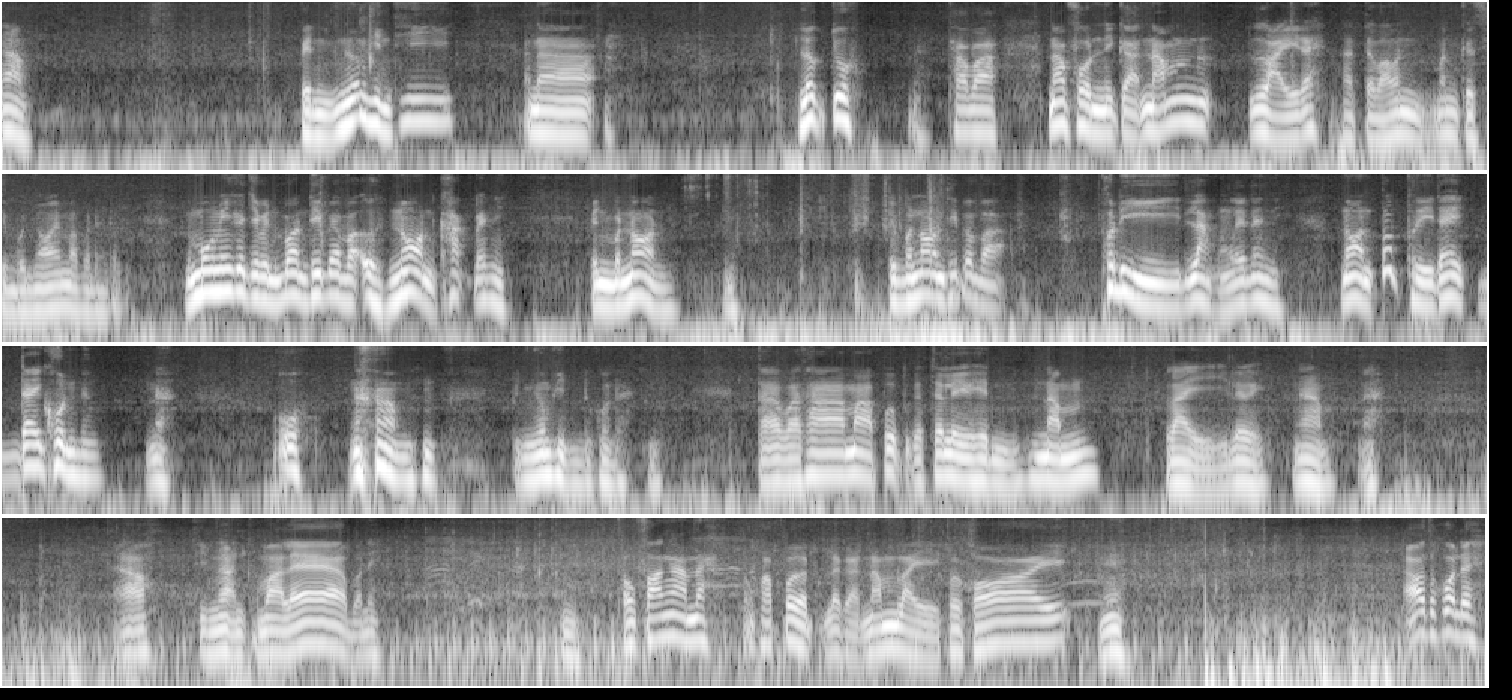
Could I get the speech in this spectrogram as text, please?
งาม เป็นเงื้อมหินที่อันน่ะเลิกอยู่ถ้าว่าหน้าฝนนี่ก็น้ำไหลได้แต่ว่ามันมันก็สิบย้อยมาประเด็นมงนี้ก็จะเป็นบ่อนที่แบบว่าเออนอนคักได้นี่ เป็นบ่อนนอนนี่เป็นบ่อนนอนที่แบบว่า พอดีหลังเลยได้นี่ นอนปุ๊บพอดีได้ได้คนหนึ่งนะโอ้งามเป็นเงื้อมหินทุกคนเลยแต่ว่าถ้ามาปุ๊บก็จะเลยเห็นน้ำไหลเลยงามนะเอาทีมงานก็มาแล้วบัดนี้ท้องฟ้างามนะท้องฟ้าเปิดแล้วก็น้ำไหลค่อยๆนี่เอาทุกคนเลย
